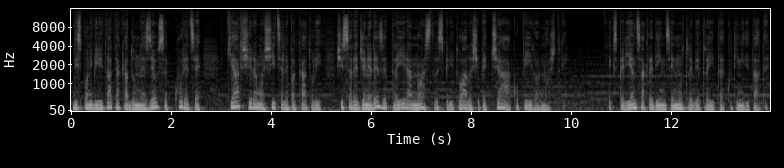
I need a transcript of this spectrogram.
disponibilitatea ca Dumnezeu să curețe chiar și rămășițele păcatului și să regenereze trăirea noastră spirituală și pe cea a copiilor noștri. Experiența credinței nu trebuie trăită cu timiditate.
